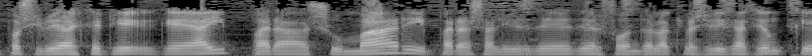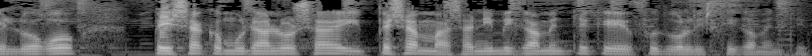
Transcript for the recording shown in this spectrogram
posibilidades que, que, hay para sumar y para salir del fondo de la clasificación que luego pesa como una losa y pesa más anímicamente que futbolísticamente.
